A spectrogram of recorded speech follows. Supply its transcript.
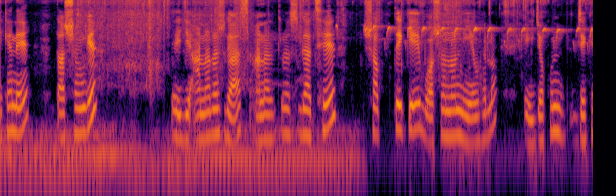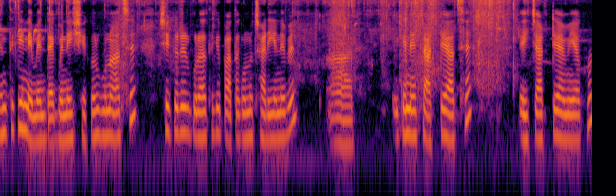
এখানে তার সঙ্গে এই যে আনারস গাছ, আনারস গাছের সব থেকে বসানোর নিয়ম হলো এই যখন যেখান থেকে নেবেন দেখবেন এই শেকড়গুলো আছে, শেকড়ের গোড়া থেকে পাতাগুলো ছাড়িয়ে নেবেন। আর এখানে চারটে আছে। এই চারটে আমি এখন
